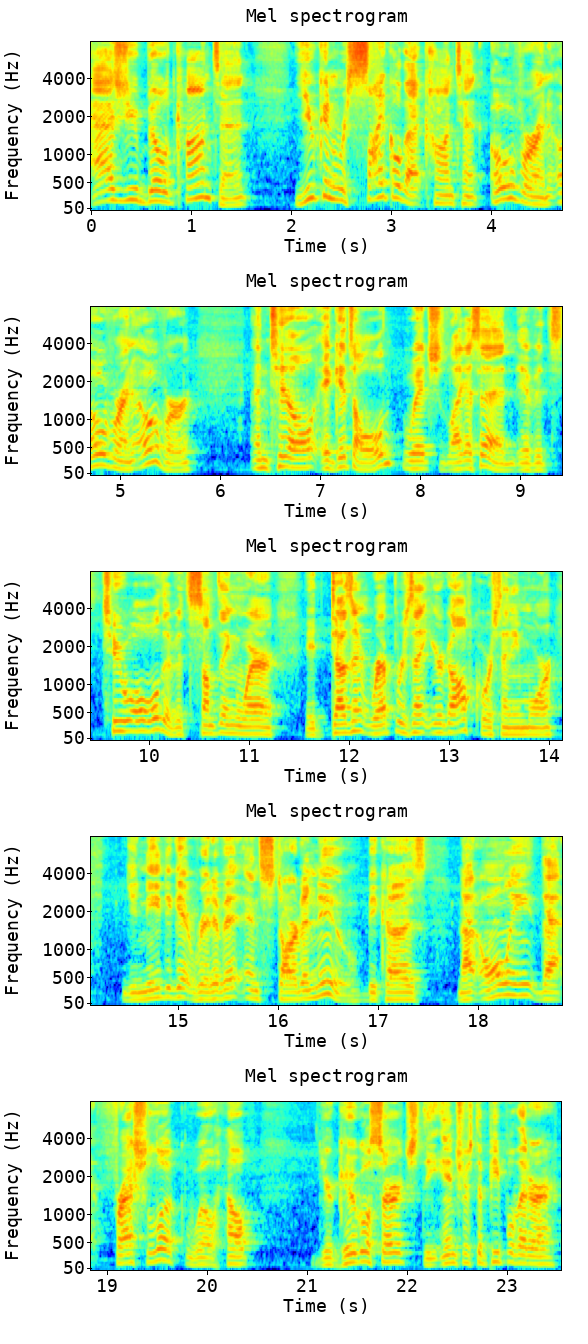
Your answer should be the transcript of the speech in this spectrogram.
as you build content, you can recycle that content over and over and over until it gets old, which, like I said, if it's too old, if it's something where it doesn't represent your golf course anymore, you need to get rid of it and start anew because not only that fresh look will help your Google search, the interest of people that are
